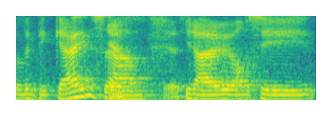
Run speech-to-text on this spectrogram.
Olympic Games. Yes, Um, yes. you know, obviously,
